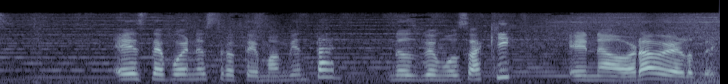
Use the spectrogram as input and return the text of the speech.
Este fue nuestro tema ambiental. Nos vemos aquí en Ahora Verde.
